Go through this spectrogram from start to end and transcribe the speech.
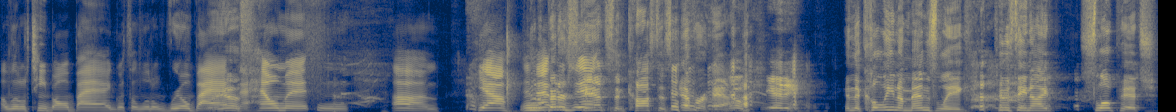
a little t-ball bag with a little real bat There he and a helmet and um, yeah, and What a that better was it. stance than Costa's ever had. No kidding. In the Kalina Men's League, Tuesday night, slow pitch.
